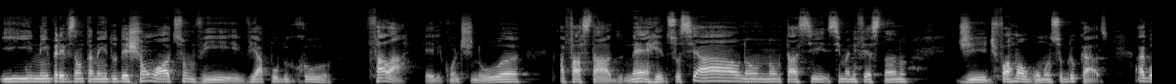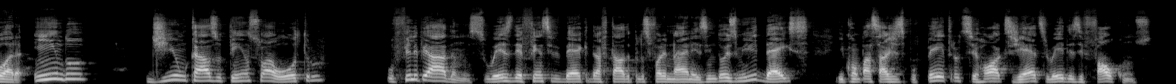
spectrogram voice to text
E nem previsão também do Deshaun Watson vir via público falar. Ele continua afastado, né, rede social, não, não tá se, se manifestando de, de forma alguma sobre o caso. Agora, indo de um caso tenso a outro, o Philip Adams, o ex-defensive back draftado pelos 49ers em 2010 e com passagens por Patriots, Seahawks, Jets, Raiders e Falcons,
